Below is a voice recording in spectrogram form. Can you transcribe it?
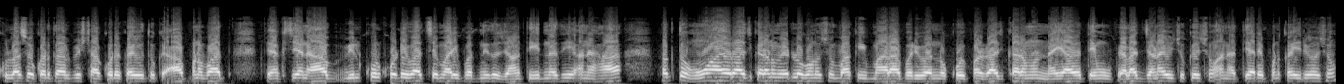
ખુલાસો કરતા અલ્પેશ ઠાકોરે કહ્યું હતું કે આ પણ વાત ફેંક છે અને આ બિલકુલ ખોટી વાત છે, મારી પત્ની તો જાણતી જ નથી અને હા, ફક્ત હું આવ્યો રાજકારણમાં એટલો ઘણો છું, બાકી મારા પરિવારનો કોઈ પણ રાજકારણમાં નહીં આવે તે હું પહેલાં જ જણાવી ચૂક્યો છું અને અત્યારે પણ કહી રહ્યો છું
